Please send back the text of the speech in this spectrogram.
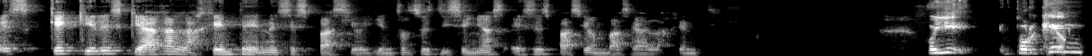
Es qué quieres que haga la gente en ese espacio y entonces diseñas ese espacio en base a la gente. Oye, ¿por qué,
